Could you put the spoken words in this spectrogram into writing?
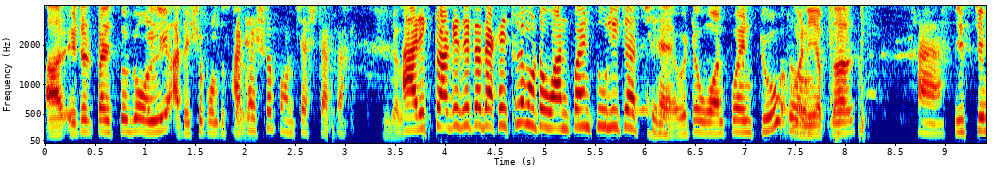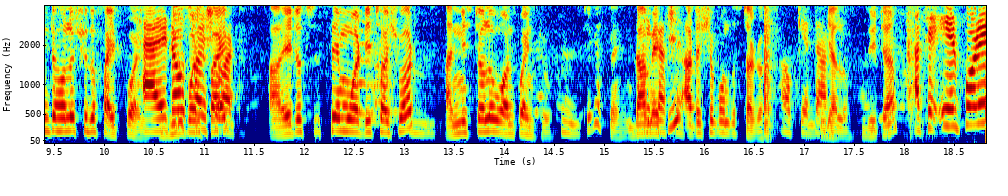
আর এটার প্রাইস পড়বে অনলি আঠাইশশো পঞ্চাশ টাকা। আঠাইশো পঞ্চাশ টাকা। আর একটু আগে যেটা দেখাইছিলাম ওটা ওয়ান পয়েন্ট টু লিটার ছিল। হ্যাঁ ওইটা ওয়ান পয়েন্ট টু মানে আপনার হ্যাঁ। স্টিমটা হলো শুধু ফাইভ পয়েন্ট আর এটাও 600 watt। আর এটা সেম ওয়াটই ছয়শো ওয়াট আর নিচটা হলো ওয়ান পয়েন্ট টু ঠিক আছে? দাম ঠিক একই আছে। আঠাইশশো পঞ্চাশ টাকা। ওকে ডান গেল দুইটা। আচ্ছা এরপরে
